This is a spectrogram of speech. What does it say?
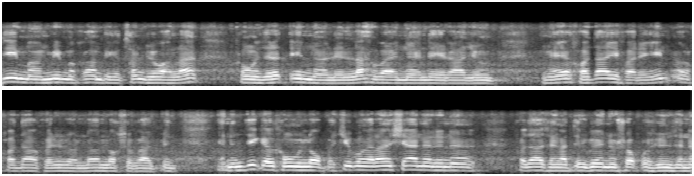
دی مانوی مقام پہ سمجھ والا کو حضرت ان اللہ و راجون میں خدا فرین اور خدا فریر اللہ لوگ سکات پن یعنی جی کہ خون لوگ بچی کو حران شاہ نہ رہنا۔ خدا سے تل کو شوق سے نہ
